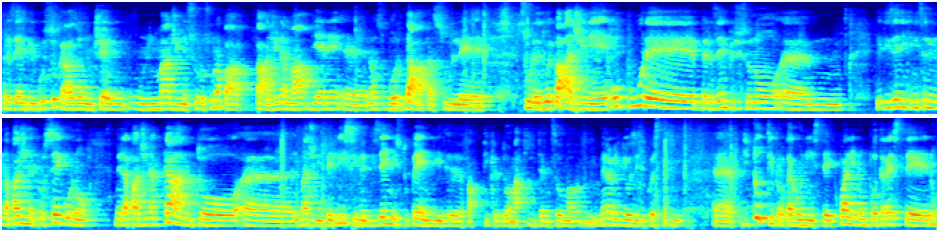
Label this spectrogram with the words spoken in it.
per esempio in questo caso non c'è un, un'immagine solo su una pa- pagina ma viene eh, no, sbordata sulle, sulle, due pagine. Oppure per esempio ci sono ehm, dei disegni che iniziano in una pagina e proseguono nella pagina accanto, eh, immagini bellissime, disegni stupendi eh, fatti credo a matita, insomma meravigliosi di, questi, eh, di tutti i protagonisti ai quali non potreste, non,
